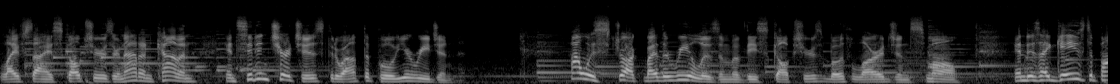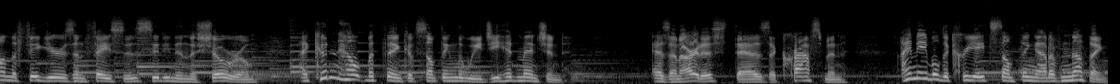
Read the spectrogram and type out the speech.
Life-size sculptures are not uncommon and sit in churches throughout the Puglia region. I was struck by the realism of these sculptures, both large and small. And as I gazed upon the figures and faces sitting in the showroom, I couldn't help but think of something Luigi had mentioned. As an artist, as a craftsman, I'm able to create something out of nothing,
